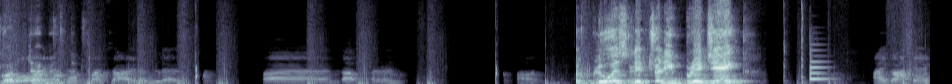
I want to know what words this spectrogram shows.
God no, damn I it. don't have much iron left. And iron. Uh, Blue is literally bridging. I got it.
